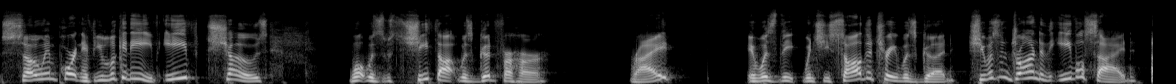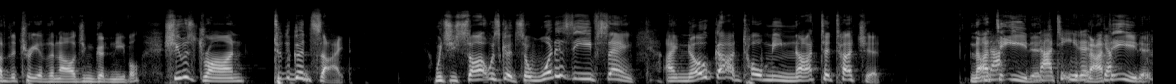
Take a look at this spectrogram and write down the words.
so important. If you look at Eve, Eve chose what was she thought was good for her, right? It was the when she saw the tree was good, she wasn't drawn to the evil side of the tree of the knowledge and good and evil. She was drawn to the good side when she saw it was good. So, what is Eve saying? I know God told me not to touch it, not, not to eat it, not to eat it, not yep. to eat it.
